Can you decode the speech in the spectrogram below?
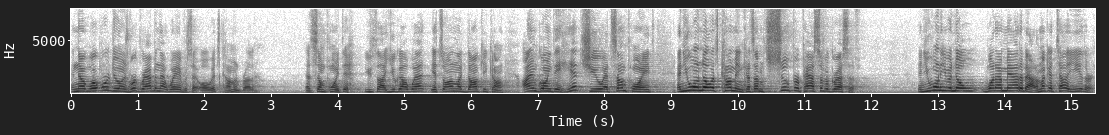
And then what we're doing is we're grabbing that wave and say, oh, it's coming, brother. At some point, eh, you thought you got wet? It's on like Donkey Kong. I am going to hit you at some point, and you won't know it's coming because I'm super passive aggressive. And you won't even know what I'm mad about. I'm not going to tell you either.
